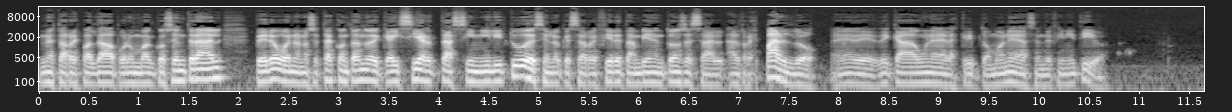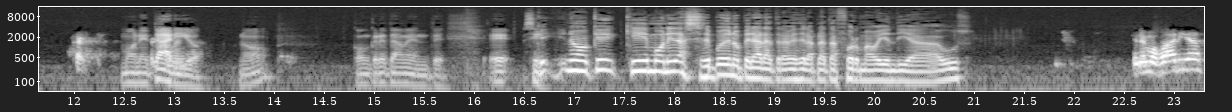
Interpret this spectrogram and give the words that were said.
no está respaldada por un banco central, pero bueno, nos estás contando de que hay ciertas similitudes en lo que se refiere también entonces al, respaldo eh, de, cada una de las criptomonedas en definitiva. Monetario, ¿no? Concretamente. Eh, ¿Qué, no, ¿qué, ¿qué, monedas se pueden operar a través de la plataforma hoy en día, Agus? Tenemos varias,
